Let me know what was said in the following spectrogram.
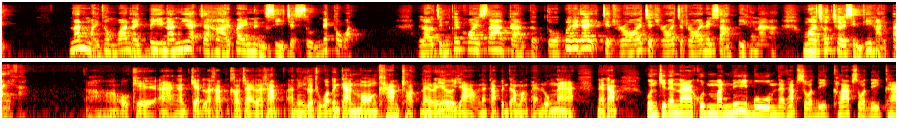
1,470 นั่นหมายถึงว่าในปีนั้นเนี่ยจะหายไป 1470 เมกะวัตต์เราจึงค่อยๆ สร้างการเติบโตเพื่อให้ได้ 700 700 700 ใน 3 ปีข้างหน้า เมื่อชดเชยสิ่งที่หายไปค่ะ อ๋อโอเค อ่างั้นเก็ตแล้วครับเข้าใจแล้วครับ อันนี้ก็ถือว่าเป็นการมองข้ามช็อตในระยะยาวนะครับ เป็นการวางแผนล่วงหน้านะครับ คุณจินนาคุณมันนี่บูมนะครับ สวัสดีครับ สวัสดีค่ะ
